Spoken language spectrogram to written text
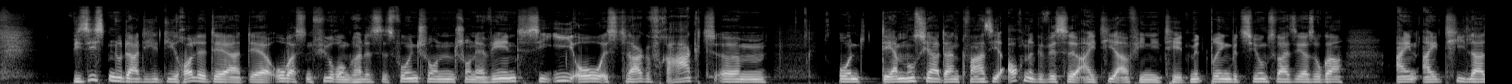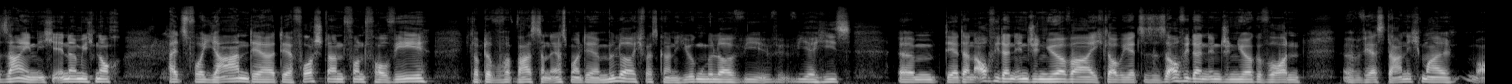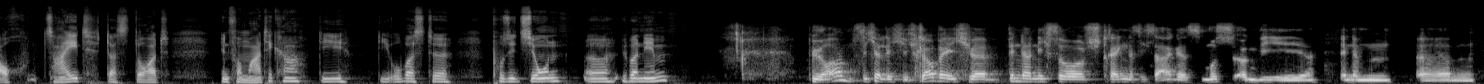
Wie siehst du da die, die Rolle der, der obersten Führung? Du hattest es vorhin schon, schon erwähnt. CEO ist da gefragt. Ähm, und der muss ja dann quasi auch eine gewisse IT-Affinität mitbringen, beziehungsweise ja sogar ein ITler sein? Ich erinnere mich noch, als vor Jahren der, der Vorstand von VW, ich glaube, da war es dann erstmal der Müller, ich weiß gar nicht, Jürgen Müller, wie, wie er hieß, ähm, der dann auch wieder ein Ingenieur war. Ich glaube, jetzt ist es auch wieder ein Ingenieur geworden. Äh, Wäre es da nicht mal auch Zeit, dass dort Informatiker die, die oberste Position äh, übernehmen? Ja, sicherlich. Ich glaube, ich äh, bin da nicht so streng, dass ich sage, es muss irgendwie in einem ähm,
